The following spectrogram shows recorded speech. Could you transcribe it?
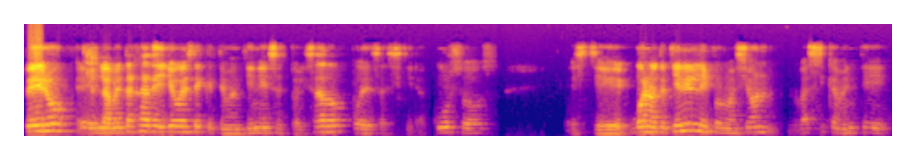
Pero eh, la ventaja de ello es de que te mantienes actualizado, puedes asistir a cursos, este, bueno, te tienen la información básicamente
